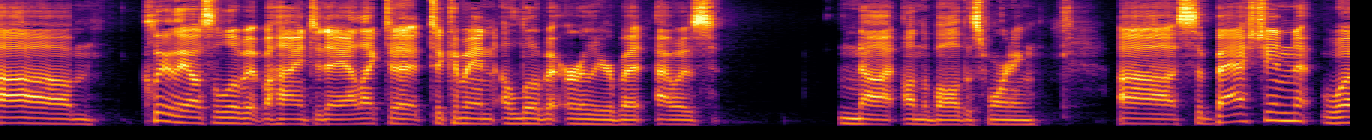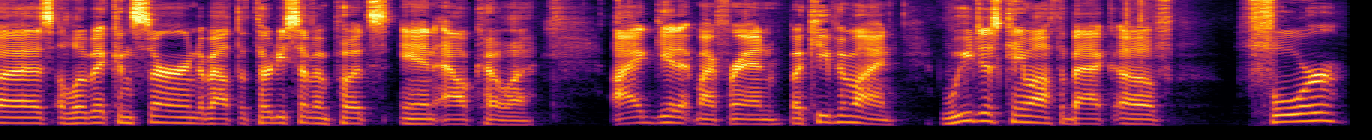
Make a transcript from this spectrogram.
Um, clearly, I was a little bit behind today. I like to to come in a little bit earlier, but I was not on the ball this morning. Uh, Sebastian was a little bit concerned about the 37 puts in Alcoa. I get it, my friend, but keep in mind, we just came off the back of four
